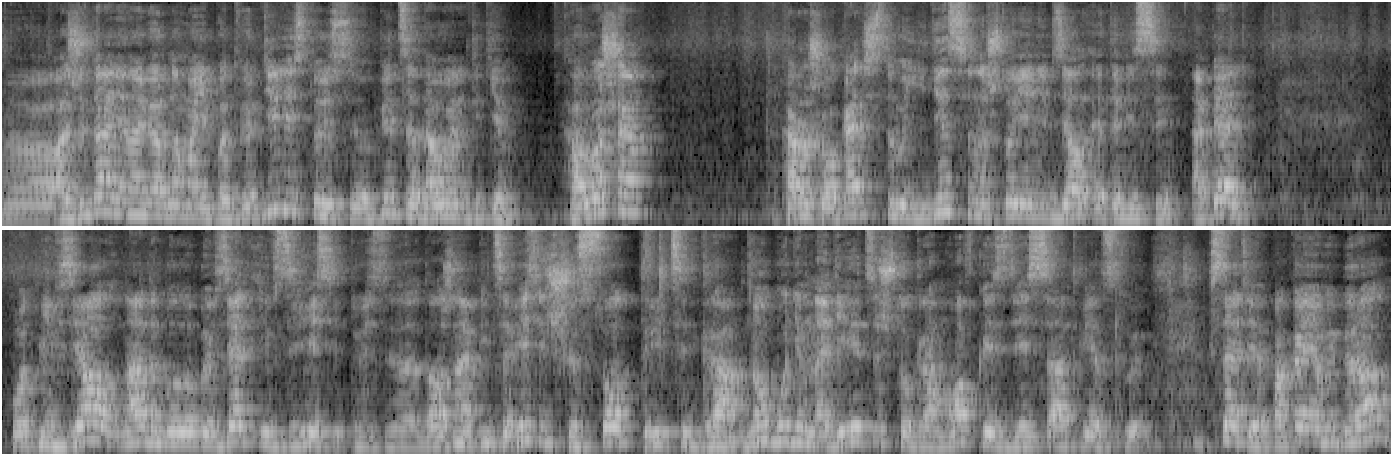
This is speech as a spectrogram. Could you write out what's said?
э, ожидания, наверное, мои подтвердились. То есть э, пицца довольно-таки хорошая, хорошего качества. Единственное, что я не взял, это весы. Опять, вот не взял, надо было бы взять и взвесить. То есть э, должна пицца весить 630 грамм. Но будем надеяться, что граммовка здесь соответствует. Кстати, пока я выбирал,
